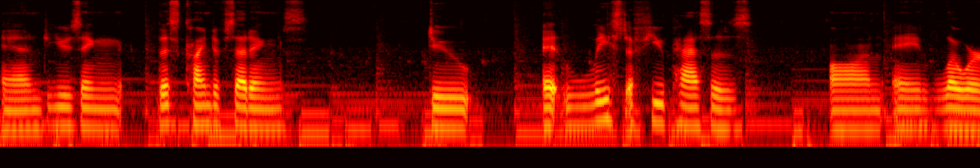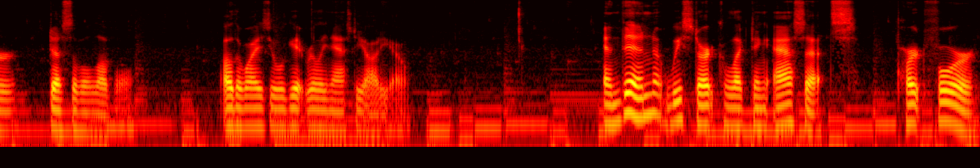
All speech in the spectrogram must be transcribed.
and using this kind of settings. Do at least a few passes on a lower decibel level. Otherwise, you will get really nasty audio. And then we start collecting assets. Part 4,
